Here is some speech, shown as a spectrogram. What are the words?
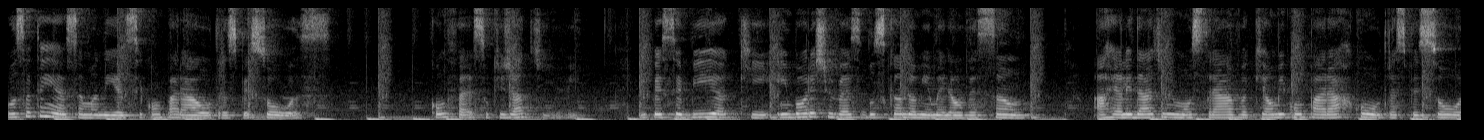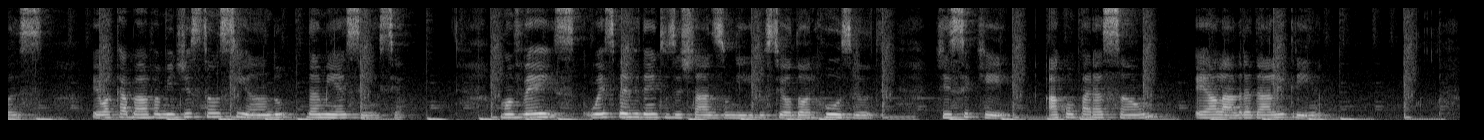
Você tem essa mania de se comparar a outras pessoas? Confesso que já tive e percebia que, embora estivesse buscando a minha melhor versão, a realidade me mostrava que, ao me comparar com outras pessoas, eu acabava me distanciando da minha essência. Uma vez, o ex-presidente dos Estados Unidos, Theodore Roosevelt, disse que a comparação é a ladra da alegria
